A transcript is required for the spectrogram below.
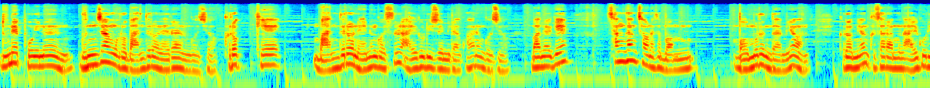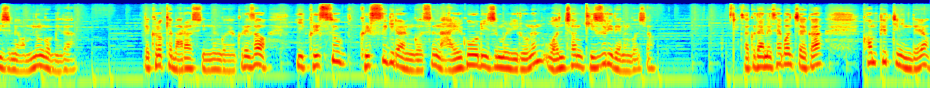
눈에 보이는 문장으로 만들어내라는 거죠. 그렇게 만들어내는 것을 알고리즘이라고 하는 거죠. 만약에 상상 차원에서 멈, 머무른다면 그러면 그 사람은 알고리즘이 없는 겁니다. 네, 그렇게 말할 수 있는 거예요. 그래서 이 글쓰, 글쓰기라는 것은 알고리즘을 이루는 원천 기술이 되는 거죠. 자, 그 다음에 세 번째가 컴퓨팅인데요.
